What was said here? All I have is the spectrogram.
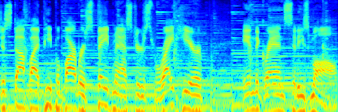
just stop by People Barbers Fade Masters right here in the Grand Cities Mall.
